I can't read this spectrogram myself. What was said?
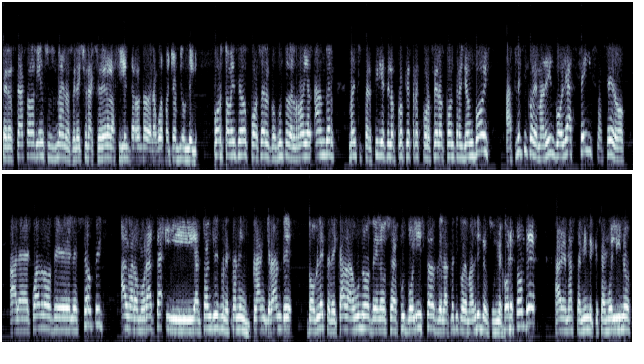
pero está todavía en sus manos el hecho de acceder a la siguiente ronda de la UEFA Champions League. Porto vence 2 por 0 el conjunto del Royal Amber. Manchester City hace lo propio 3 por 0 contra Young Boys. Atlético de Madrid golea 6 a 0 al cuadro del Celtics. Álvaro Morata y Antoine Griezmann están en plan grande, doblete de cada uno de los eh, futbolistas del Atlético de Madrid, de sus mejores hombres. Además también de que Samuel Lino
